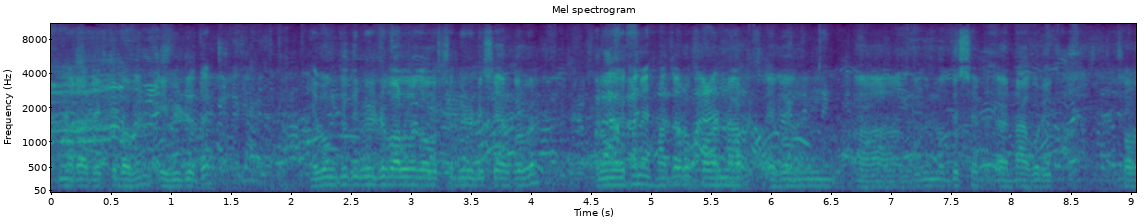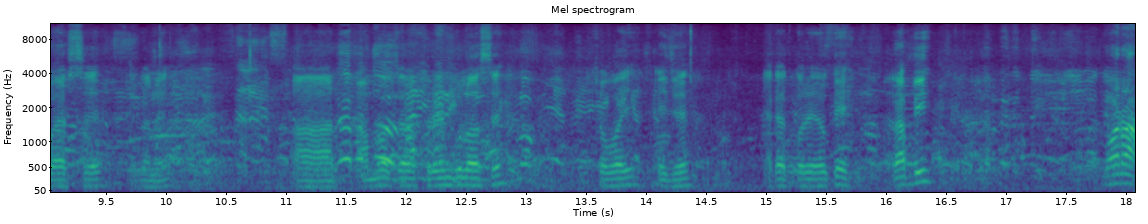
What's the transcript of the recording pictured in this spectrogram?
আপনারা দেখতে পাবেন এই ভিডিওতে। এবং যদি ভিডিওটি ভালো লাগে অবশ্যই ভিডিওটি শেয়ার করবেন। এবং এখানে হাজারো ফরেনার এবং বিভিন্ন দেশের নাগরিক সবাই আসছে এখানে। আর আমরা যারা ফ্রেন্ডগুলো আছে সবাই এই যে এক এক করে ওকে রাবি মরা।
